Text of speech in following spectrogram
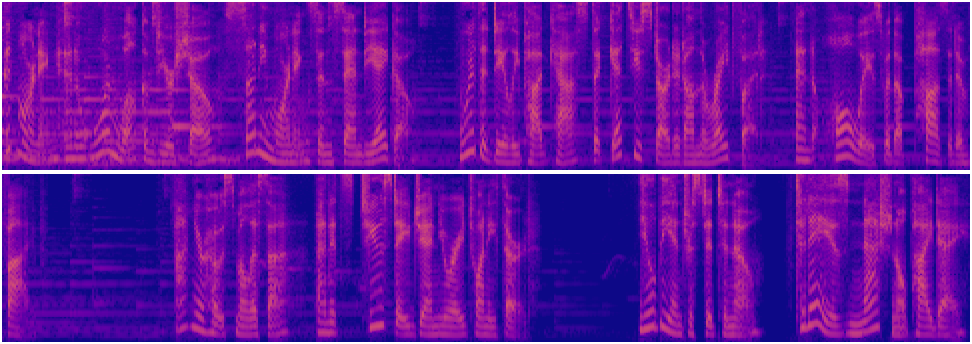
Good morning, and a warm welcome to your show, Sunny Mornings in San Diego. We're the daily podcast that gets you started on the right foot and always with a positive vibe. I'm your host, Melissa, and it's Tuesday, January 23rd. You'll be interested to know today is National Pie Day,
